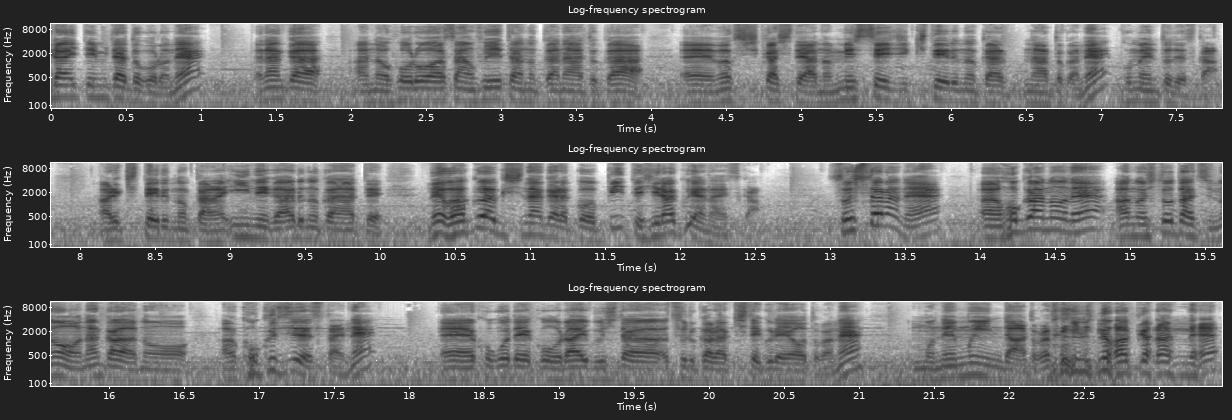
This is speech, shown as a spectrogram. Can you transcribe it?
開いてみたところね、なんか、あの、フォロワーさん増えたのかなとか、えー、もしかしてあの、メッセージ来てるのかなとかね、コメントですか。あれ来てるのかな、いいねがあるのかなって、ね、ワクワクしながらこう、ピッて開くやないですか。そしたらね、他のね、あの人たちの、なんかあの、あ告知ですたね。えー、ここでこうライブした、するから来てくれよとかね。もう眠いんだとかね、意味のわからんね。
